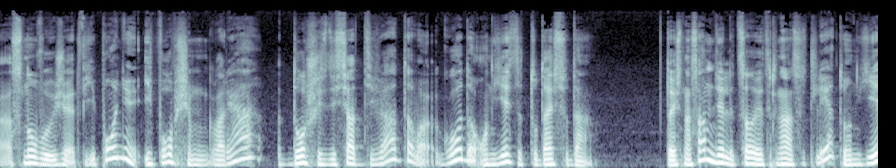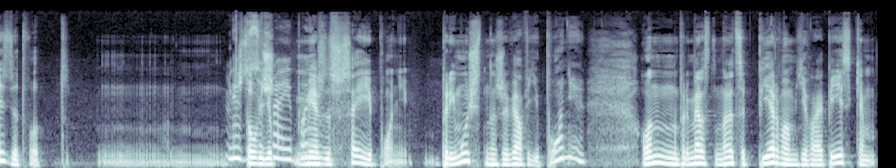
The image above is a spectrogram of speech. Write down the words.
э, снова уезжает в Японию, и, в общем говоря, до 69 года он ездит туда-сюда. То есть, на самом деле, целые 13 лет он ездит вот между США, и Японией? между США и Японией. Преимущественно живя в Японии, он, например, становится первым европейским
